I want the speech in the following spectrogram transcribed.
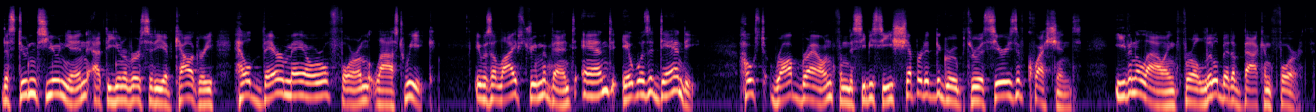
The Students' Union at the University of Calgary held their mayoral forum last week. It was a live stream event and it was a dandy. Host Rob Brown from the CBC shepherded the group through a series of questions, even allowing for a little bit of back and forth.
